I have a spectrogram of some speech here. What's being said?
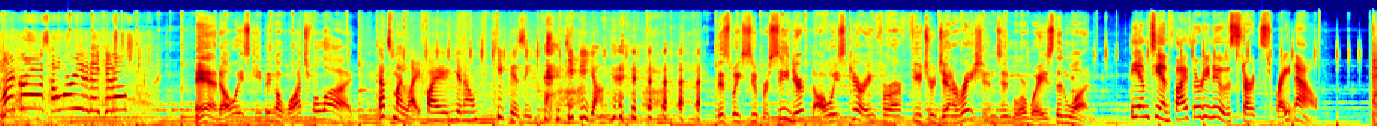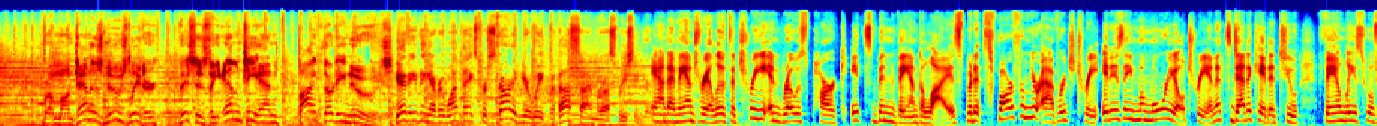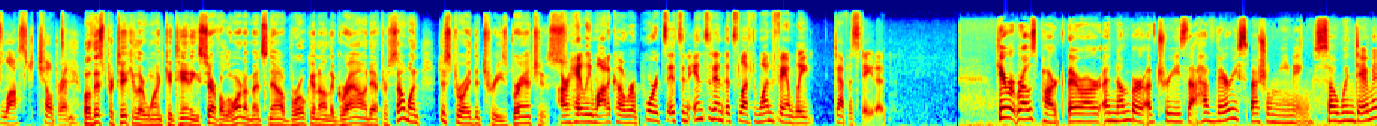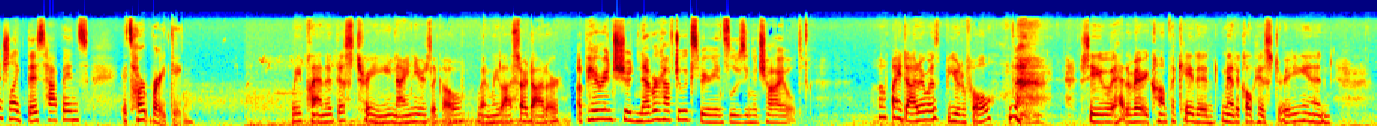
Hi, Cross. And always keeping a watchful eye. That's my life. I, you know, keep busy, keep you young. this week's Super Senior, always caring for our future generations in more ways than one. The MTN 530 News starts right now. From Montana's news leader, this is the MTN 530 News. Good evening, everyone. Thanks for starting your week with us. I'm Russ Riesinger. And I'm Andrea Lutz. A tree in Rose Park, it's been vandalized, but it's far from your average tree. It is a memorial tree, and it's dedicated to families who have lost children. Well, this particular one containing several ornaments now broken on the ground after someone destroyed the tree's branches. Our Haley Monaco reports it's an incident that's left one family devastated. Here at Rose Park, there are a number of trees that have very special meaning. So when damage like this happens, it's heartbreaking. We planted this tree nine years ago when we lost our daughter. A parent should never have to experience losing a child. Well, my daughter was beautiful. she had a very complicated medical history and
